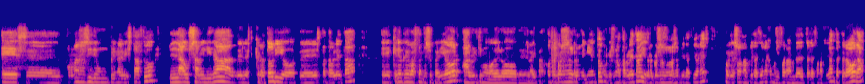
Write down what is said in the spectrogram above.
es, eh, por lo menos así de un primer vistazo, la usabilidad del escritorio de esta tableta eh, creo que es bastante superior al último modelo del iPad. Otra cosa es el rendimiento, porque es una tableta, y otra cosa son las aplicaciones, porque son aplicaciones como si fueran de teléfono gigante. Pero ahora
